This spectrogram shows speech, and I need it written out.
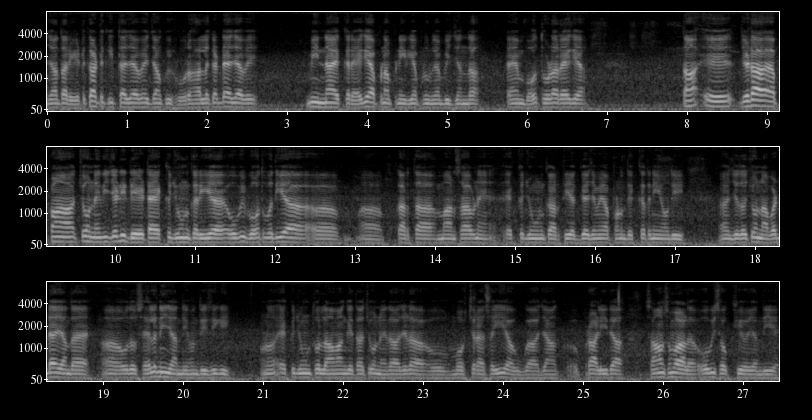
ਜਾਂ ਤਾਂ ਰੇਟ ਘੱਟ ਕੀਤਾ ਜਾਵੇ ਜਾਂ ਕੋਈ ਹੋਰ ਹੱਲ ਕੱਢਿਆ ਜਾਵੇ। ਮਹੀਨਾ ਇੱਕ ਰਹਿ ਗਿਆ ਆਪਣਾ ਪਨੀਰੀਆਂ ਪਨੂਰੀਆਂ ਬੀਜਣ ਦਾ। ਟਾਈਮ ਬਹੁਤ ਥੋੜਾ ਰਹਿ ਗਿਆ। ਤਾਂ ਇਹ ਜਿਹੜਾ ਆਪਾਂ ਝੋਨੇ ਦੀ ਜਿਹੜੀ ਡੇਟ ਹੈ 1 ਜੂਨ ਕਰੀ ਹੈ, ਉਹ ਵੀ ਬਹੁਤ ਵਧੀਆ ਕਰਤਾ ਮਾਨ ਸਾਹਿਬ ਨੇ। 1 ਜੂਨ ਕਰਤੀ, ਅੱਗੇ ਜਿਵੇਂ ਆਪਾਂ ਨੂੰ ਦਿੱਕਤ ਨਹੀਂ ਆਉਂਦੀ ਜਦੋਂ ਝੋਨਾ ਵੱਢਿਆ ਜਾਂਦਾ ਹੈ ਉਦੋਂ ਸੈੱਲ ਨਹੀਂ ਜਾਂਦੀ ਹੁੰਦੀ ਸੀਗੀ। ਹੁਣ 1 ਜੂਨ ਤੋਂ ਲਾਵਾਂਗੇ ਤਾਂ ਝੋਨੇ ਦਾ ਜਿਹੜਾ ਉਹ ਮੋਇਸਚਰ ਹੈ ਸਹੀ ਆਊਗਾ ਜਾਂ ਪਰਾਲੀ ਦਾ ਸਾਂਭ ਸੰਭਾਲ, ਉਹ ਵੀ ਸੌਖੀ ਹੋ ਜਾਂਦੀ ਹੈ।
